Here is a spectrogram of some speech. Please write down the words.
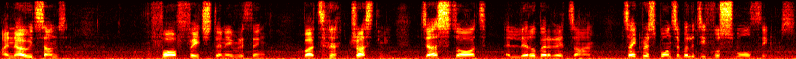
I know it sounds far fetched and everything, but trust me, just start a little bit at a time. Take responsibility for small things.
